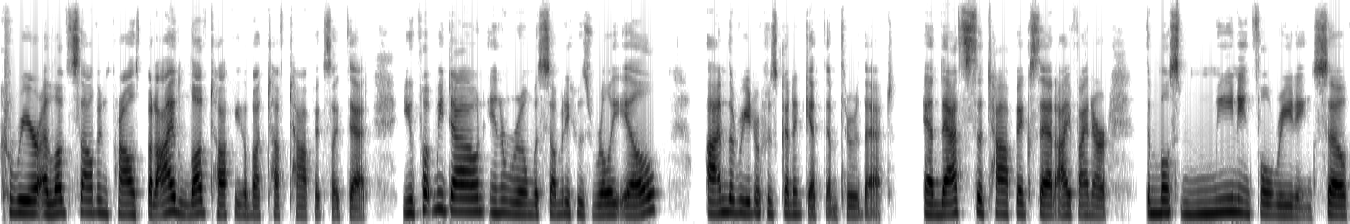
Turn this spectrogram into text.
career. I love solving problems, but I love talking about tough topics like that. You put me down in a room with somebody who's really ill, I'm the reader who's going to get them through that. And that's the topics that I find are the most meaningful reading. So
